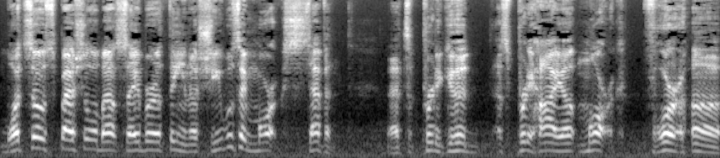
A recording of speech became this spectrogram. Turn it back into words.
what's so special about Saber Athena? She was a Mark Seven. That's a pretty good. That's a pretty high up mark for, uh,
